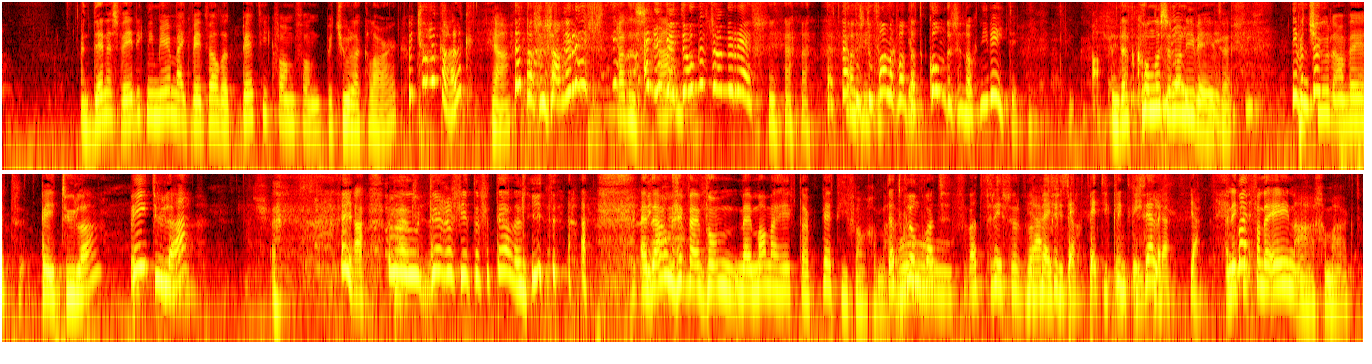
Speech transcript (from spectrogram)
En Dennis weet ik niet meer, maar ik weet wel dat Patty kwam van Petula Clark. Petula Kalk. Ja. Dat was een zangeres. Een En u bent ook een zangeres. Dat, dat is toevallig, want dat konden ze nog niet weten. En dat konden ze nog niet weten. precies. Nee, dat- Petula werd Petula. Petula. Ja, maar hoe durf je het te vertellen, niet? en daarom heeft mijn, mijn mama heeft daar Patty van gemaakt. Dat klonk wat, wat frisser, wat Ja, gezegd. Pet- Petty klinkt gezellig. Ja. En ik Maar- heb van de een aangemaakt.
